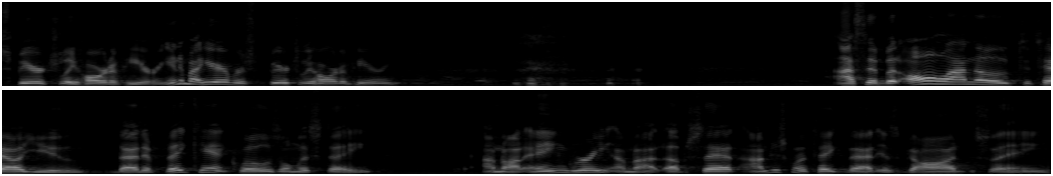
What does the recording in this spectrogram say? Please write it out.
spiritually hard of hearing. Anybody here ever spiritually hard of hearing? I said, but all I know to tell you that if they can't close on this date, I'm not angry, I'm not upset. I'm just going to take that as God saying,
